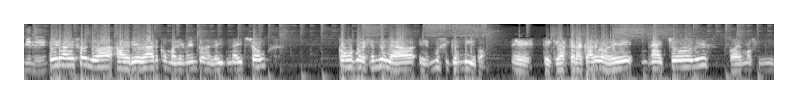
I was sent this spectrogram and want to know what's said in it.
bien de bien. Pero a eso le va a agregar como elementos del Late Night Show, como por ejemplo la eh, música en vivo, este que va a estar a cargo de Nacho Oves, sabemos un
